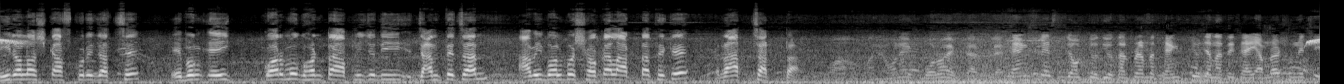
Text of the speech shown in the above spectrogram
নিরলস কাজ করে যাচ্ছে এবং এই কর্মঘণ্টা আপনি যদি জানতে চান, আমি বলব সকাল আটটা থেকে রাত চারটা। বড় একটা থ্যাঙ্কলেস জব যদিও। তারপরে আমরা থ্যাংক ইউ জানাতে চাই। আমরা শুনেছি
